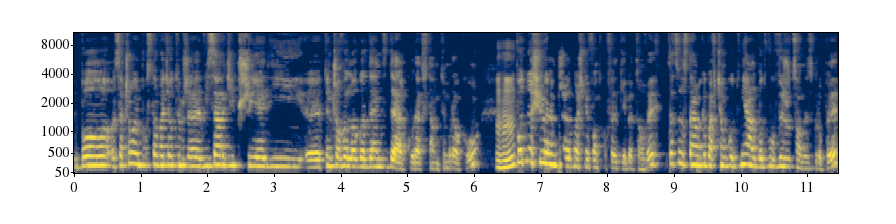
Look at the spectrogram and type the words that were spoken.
bo zacząłem postować o tym, że Wizardzi przyjęli e, tęczowe logo D&D akurat w tamtym roku. Mhm. Podnosiłem, że odnośnie wątków LGBT-owych, za co zostałem chyba w ciągu dnia albo dwóch wyrzucony z grupy.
